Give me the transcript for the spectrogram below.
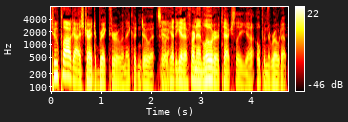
Two plow guys tried to break through and they couldn't do it, so Yeah. we had to get a front end loader to actually uh, open the road up.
